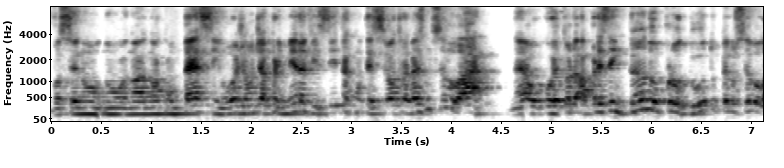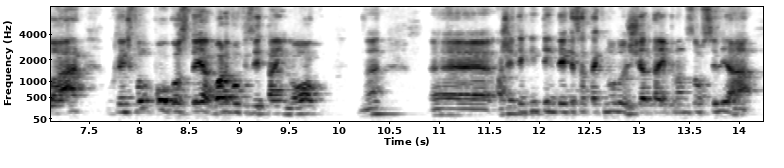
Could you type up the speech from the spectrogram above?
você não, não, não, acontecem hoje, onde a primeira visita aconteceu através do celular, né? O corretor apresentando o produto pelo celular, o cliente falou, pô, gostei, agora vou visitar em loco, né? É, a gente tem que entender que essa tecnologia está aí para nos auxiliar.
